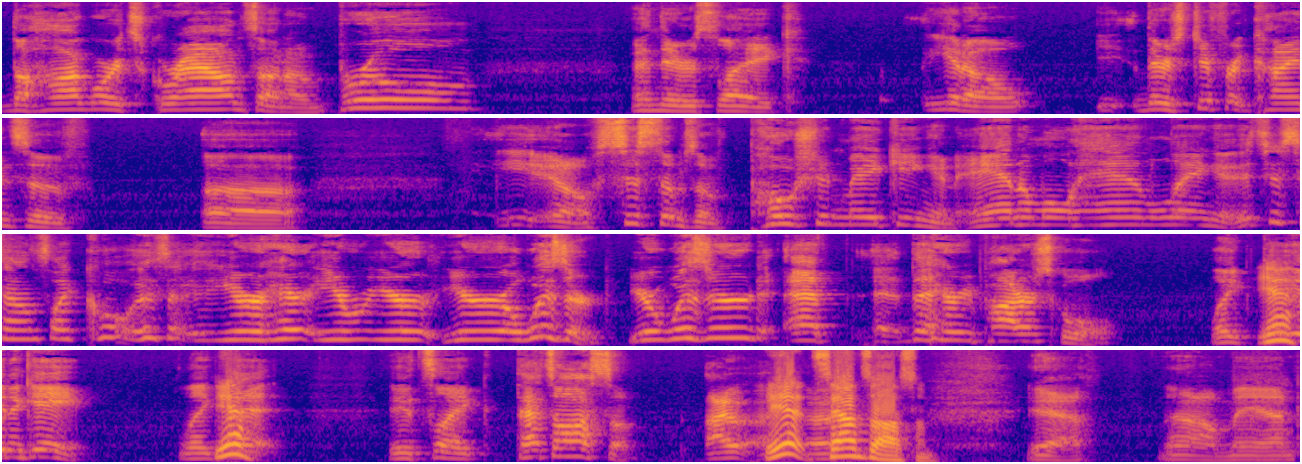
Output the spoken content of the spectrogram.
the Hogwarts grounds on a broom, and there's like, you know, there's different kinds of, uh, you know, systems of potion making and animal handling. It just sounds like cool. It's, you're a you're you're you're a wizard. You're a wizard at, at the Harry Potter school, like Yeah. in a game, like Yeah. that. It's like that's awesome. I yeah, it uh, sounds awesome. yeah. Oh man.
